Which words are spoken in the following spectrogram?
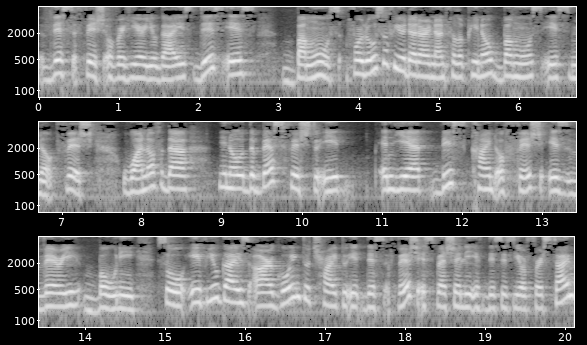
this fish over here, you guys. This is bangus. For those of you that are non-Filipino, bangus is milkfish. One of the, you know, the best fish to eat and yet this kind of fish is very bony. So if you guys are going to try to eat this fish, especially if this is your first time,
